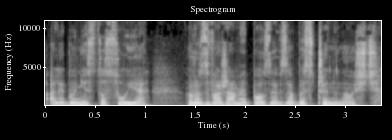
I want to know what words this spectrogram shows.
ale go nie stosuje. Rozważamy pozew za bezczynność.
